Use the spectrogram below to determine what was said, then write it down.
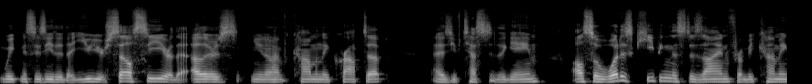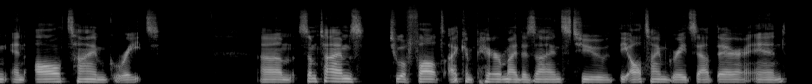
weaknesses either that you yourself see or that others you know have commonly cropped up as you've tested the game. Also, what is keeping this design from becoming an all-time great? Um, sometimes, to a fault, I compare my designs to the all-time greats out there, and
